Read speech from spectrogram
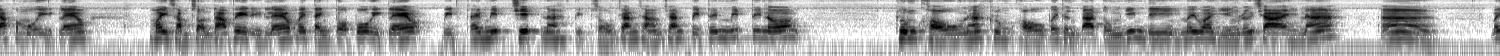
ลักขโมยอีกแล้ว ไม่สัมสอนทางเพศอีกแล้ว ไม่แต่งตัวโป๊อีกแล้ว ปิดให้มิดชิดนะ ปิดสองชั้นสามชั้น ปิดให้มิดพี่น้อง คลุมเขานะคลุมเขาไปถึงตาตุ่มยิ่งดี ไม่ว่าหญิงหรือชายนะอ่าไม่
